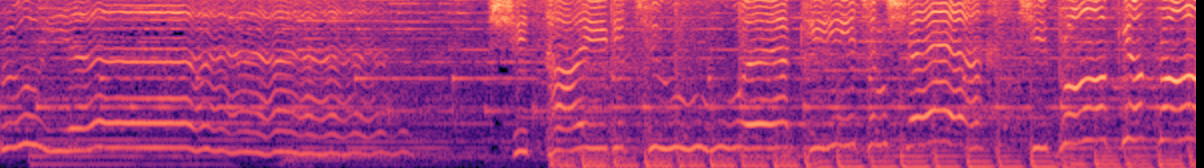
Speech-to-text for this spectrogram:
Ruya. She tied you to a kitchen chair. She broke your from.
